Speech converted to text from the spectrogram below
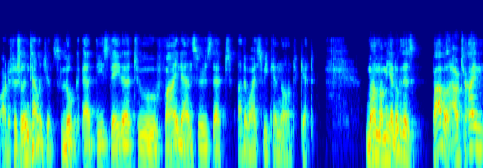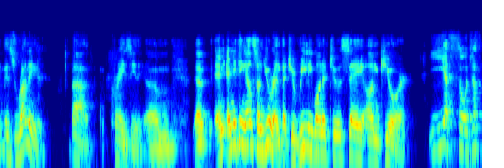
artificial intelligence. Look at these data to find answers that otherwise we cannot get. Mamma mia, look at this. Pavel, our time is running. Ah, crazy. Um, Uh, any, anything else on your end that you really wanted to say on Cure? Yes, so just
